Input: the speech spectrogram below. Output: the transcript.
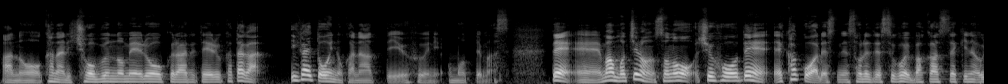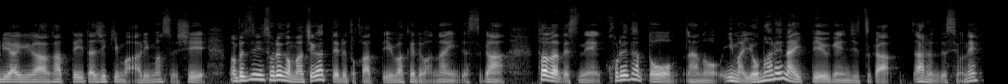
あの、かなり長文のメールを送られている方が意外と多いのかなっていうふうに思ってます。で、えー、まあもちろんその手法で、え過去はですね、それですごい爆発的な売り上げが上がっていた時期もありますし、まあ、別にそれが間違ってるとかっていうわけではないんですが、ただですね、これだと、あの、今読まれないっていう現実があるんですよね。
